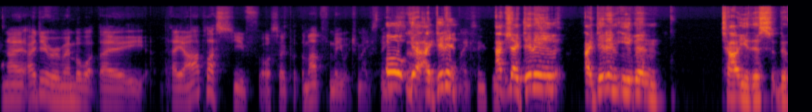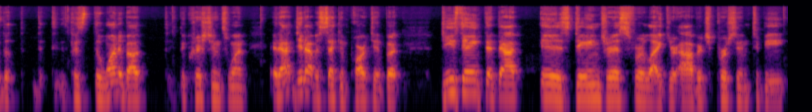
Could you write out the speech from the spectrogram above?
and I, I do remember what they they are. Plus, you've also put them up for me, which makes things. Oh, uh, yeah, I didn't- actually, I didn't. Even, I didn't even tell you this the the because the one about the Christians one it did have a second part to it. But do you think that that is dangerous for like your average person to be?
